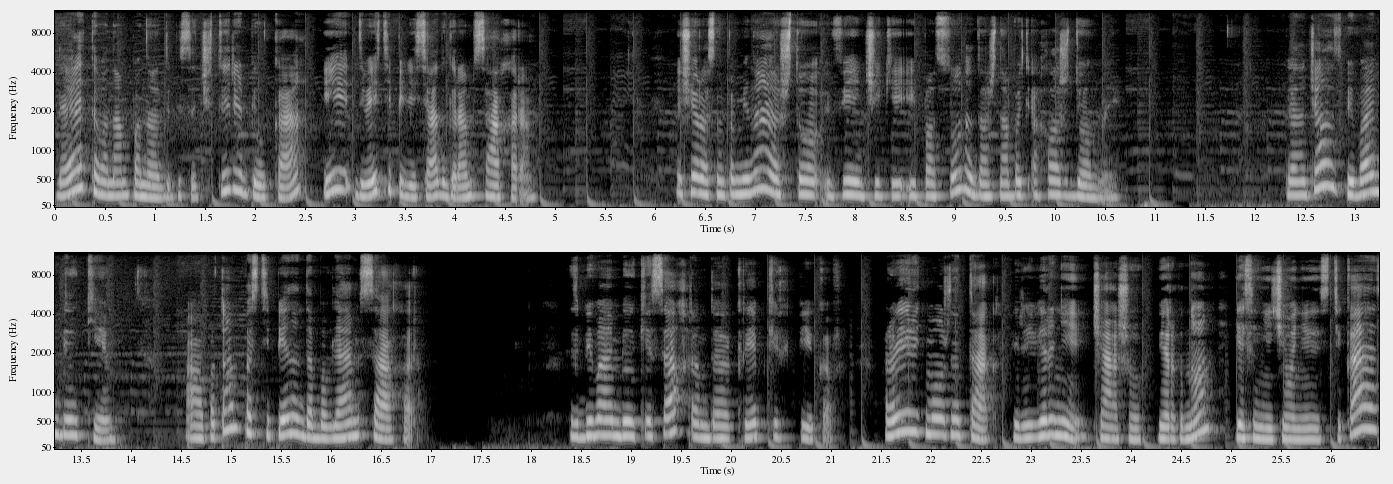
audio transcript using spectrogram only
Для этого нам понадобится 4 белка и 250 грамм сахара. Еще раз напоминаю, что венчики и посуда должна быть охлажденной. Для начала взбиваем белки, а потом постепенно добавляем сахар. Взбиваем белки сахаром до крепких пиков. Проверить можно так. Переверни чашу вверх дном. Если ничего не стекает,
